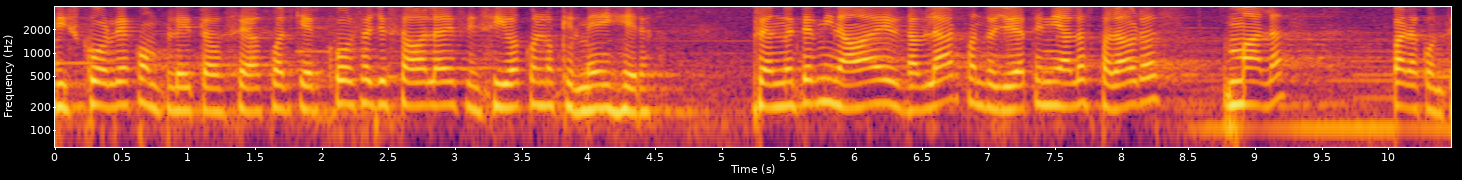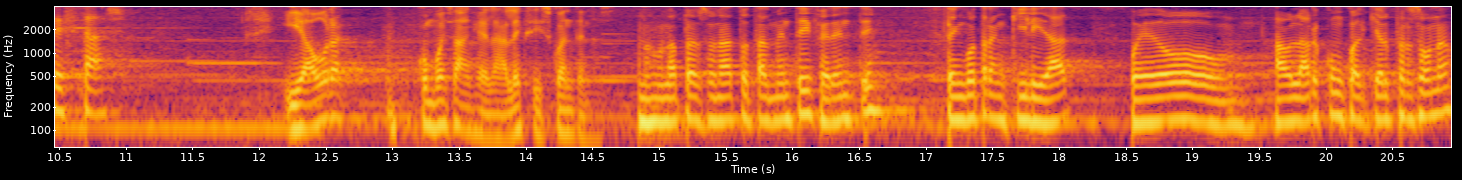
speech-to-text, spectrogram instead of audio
discordia completa, o sea, cualquier cosa, yo estaba a la defensiva con lo que él me dijera. O sea, él no terminaba de hablar cuando yo ya tenía las palabras malas para contestar. Y ahora, ¿cómo es Ángela? Alexis, cuéntenos. No, Una persona totalmente diferente. Tengo tranquilidad. Puedo hablar con cualquier persona.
